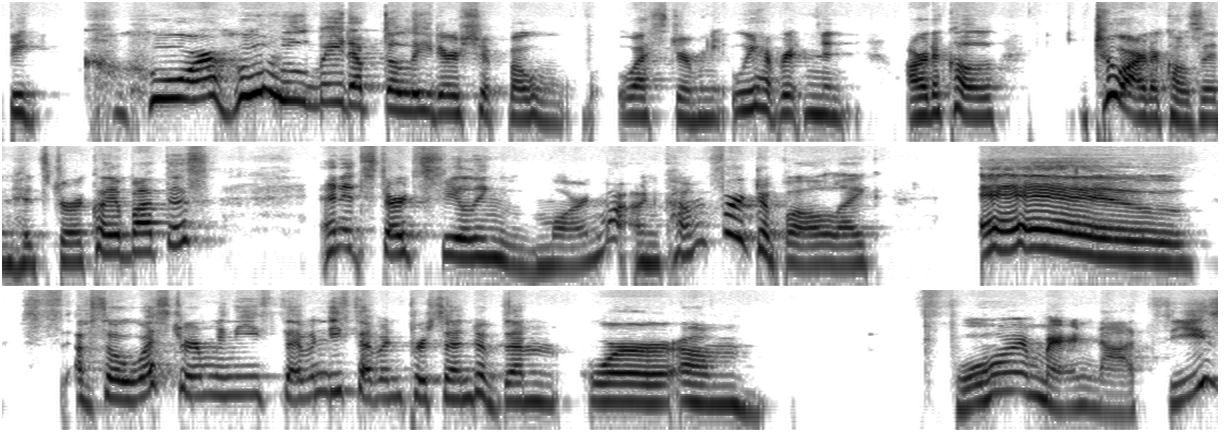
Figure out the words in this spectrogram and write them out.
be who are who made up the leadership of West Germany? We have written an article, two articles in Historic.ly about this, and it starts feeling more and more uncomfortable. Like, oh, so West Germany, seventy-seven percent of them were um, former Nazis.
